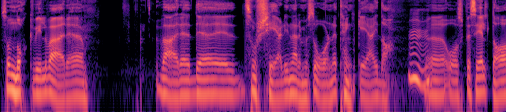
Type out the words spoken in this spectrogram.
som nok vil være, være det som skjer de nærmeste årene, tenker jeg da. Mm. og spesielt da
